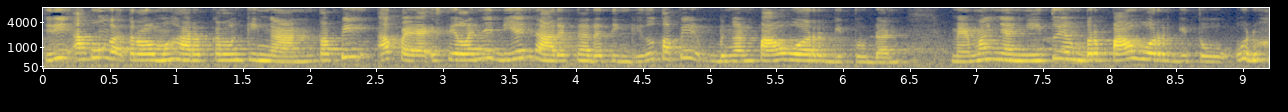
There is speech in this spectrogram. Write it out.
jadi aku nggak terlalu mengharapkan lengkingan tapi apa ya istilahnya dia narik nada tinggi itu tapi dengan power gitu dan memang nyanyi itu yang berpower gitu waduh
